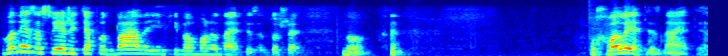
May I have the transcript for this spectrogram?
вони за своє життя подбали, їм хіба можна, знаєте, за те, що ну, похвалити, знаєте.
